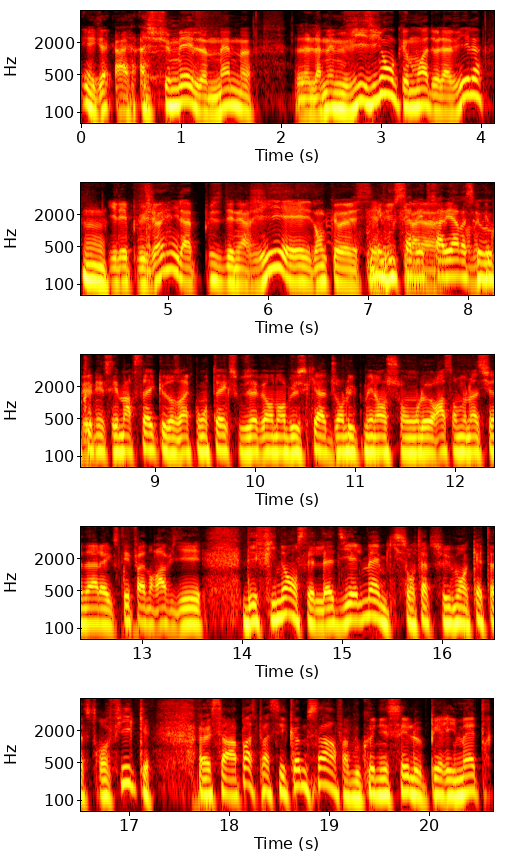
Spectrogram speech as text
exa- assumer le même la même vision que moi de la ville. Mhm. Il est plus jeune, il a plus d'énergie et donc euh, c'est Mais vous savez très bien, parce que vous connaissez Marseille, que dans un contexte où vous avez en embuscade Jean-Luc Mélenchon, le Rassemblement National avec Stéphane Ravier, des finances, elle l'a dit elle-même, qui sont absolument catastrophiques, euh, ça va pas se passer comme ça. Enfin, vous connaissez le périmètre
